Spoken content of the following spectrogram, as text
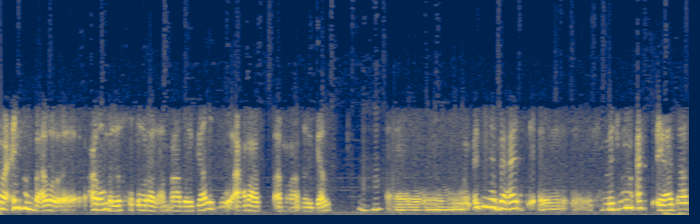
نوعيهم بعوامل الخطورة لأمراض القلب وأعراض أمراض القلب وعندنا بعد مجموعة عيادات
